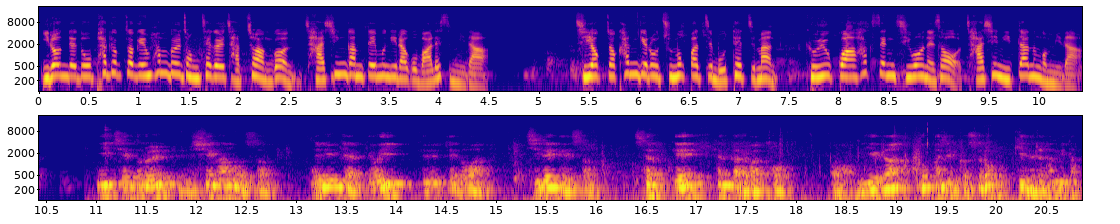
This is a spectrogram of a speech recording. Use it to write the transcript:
이런데도 파격적인 환불 정책을 자처한 건 자신감 때문이라고 말했습니다. 지역적 한계로 주목받지 못했지만 교육과 학생 지원에서 자신 있다는 겁니다. 이 제도를 시행함으로써 세림대학교의 교육제도와 질에 대해서 새롭게 평가를 받고 어, 이해가 높아질 것으로 기대를 합니다.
